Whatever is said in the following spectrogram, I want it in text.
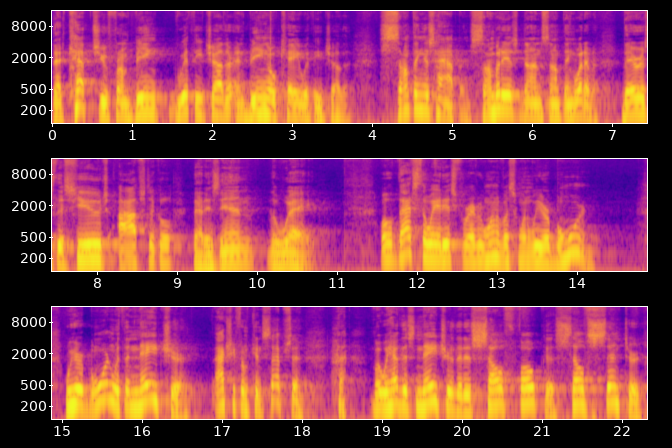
that kept you from being with each other and being okay with each other. Something has happened. Somebody has done something, whatever. There is this huge obstacle that is in the way. Well, that's the way it is for every one of us when we are born. We are born with a nature, actually from conception, but we have this nature that is self focused, self centered,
